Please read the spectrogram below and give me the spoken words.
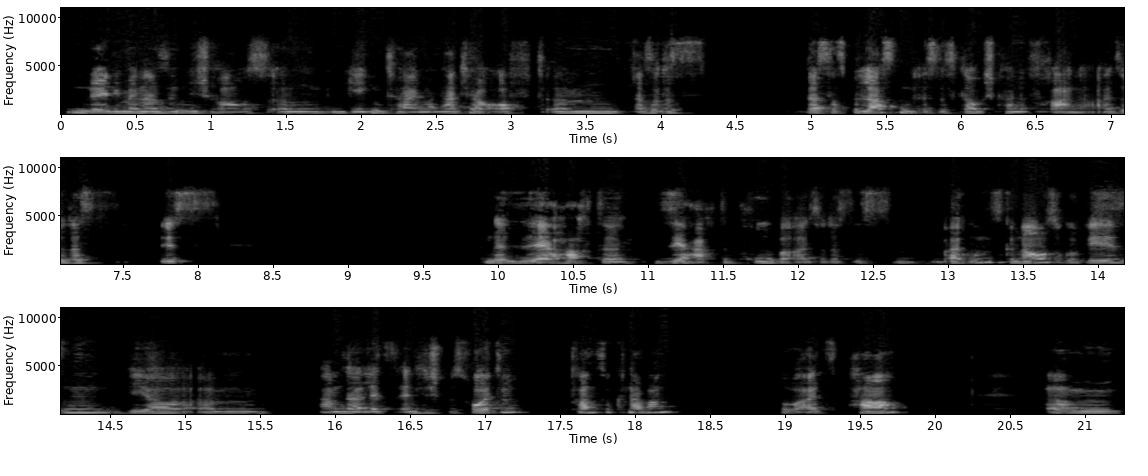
Nee, die Männer sind nicht raus. Ähm, Im Gegenteil, man hat ja oft, ähm, also das, dass das belastend ist, ist, glaube ich, keine Frage. Also das ist eine sehr harte, sehr harte Probe. Also das ist bei uns genauso gewesen. Wir ähm, haben da letztendlich bis heute dran zu knabbern, so als Paar. Ähm,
